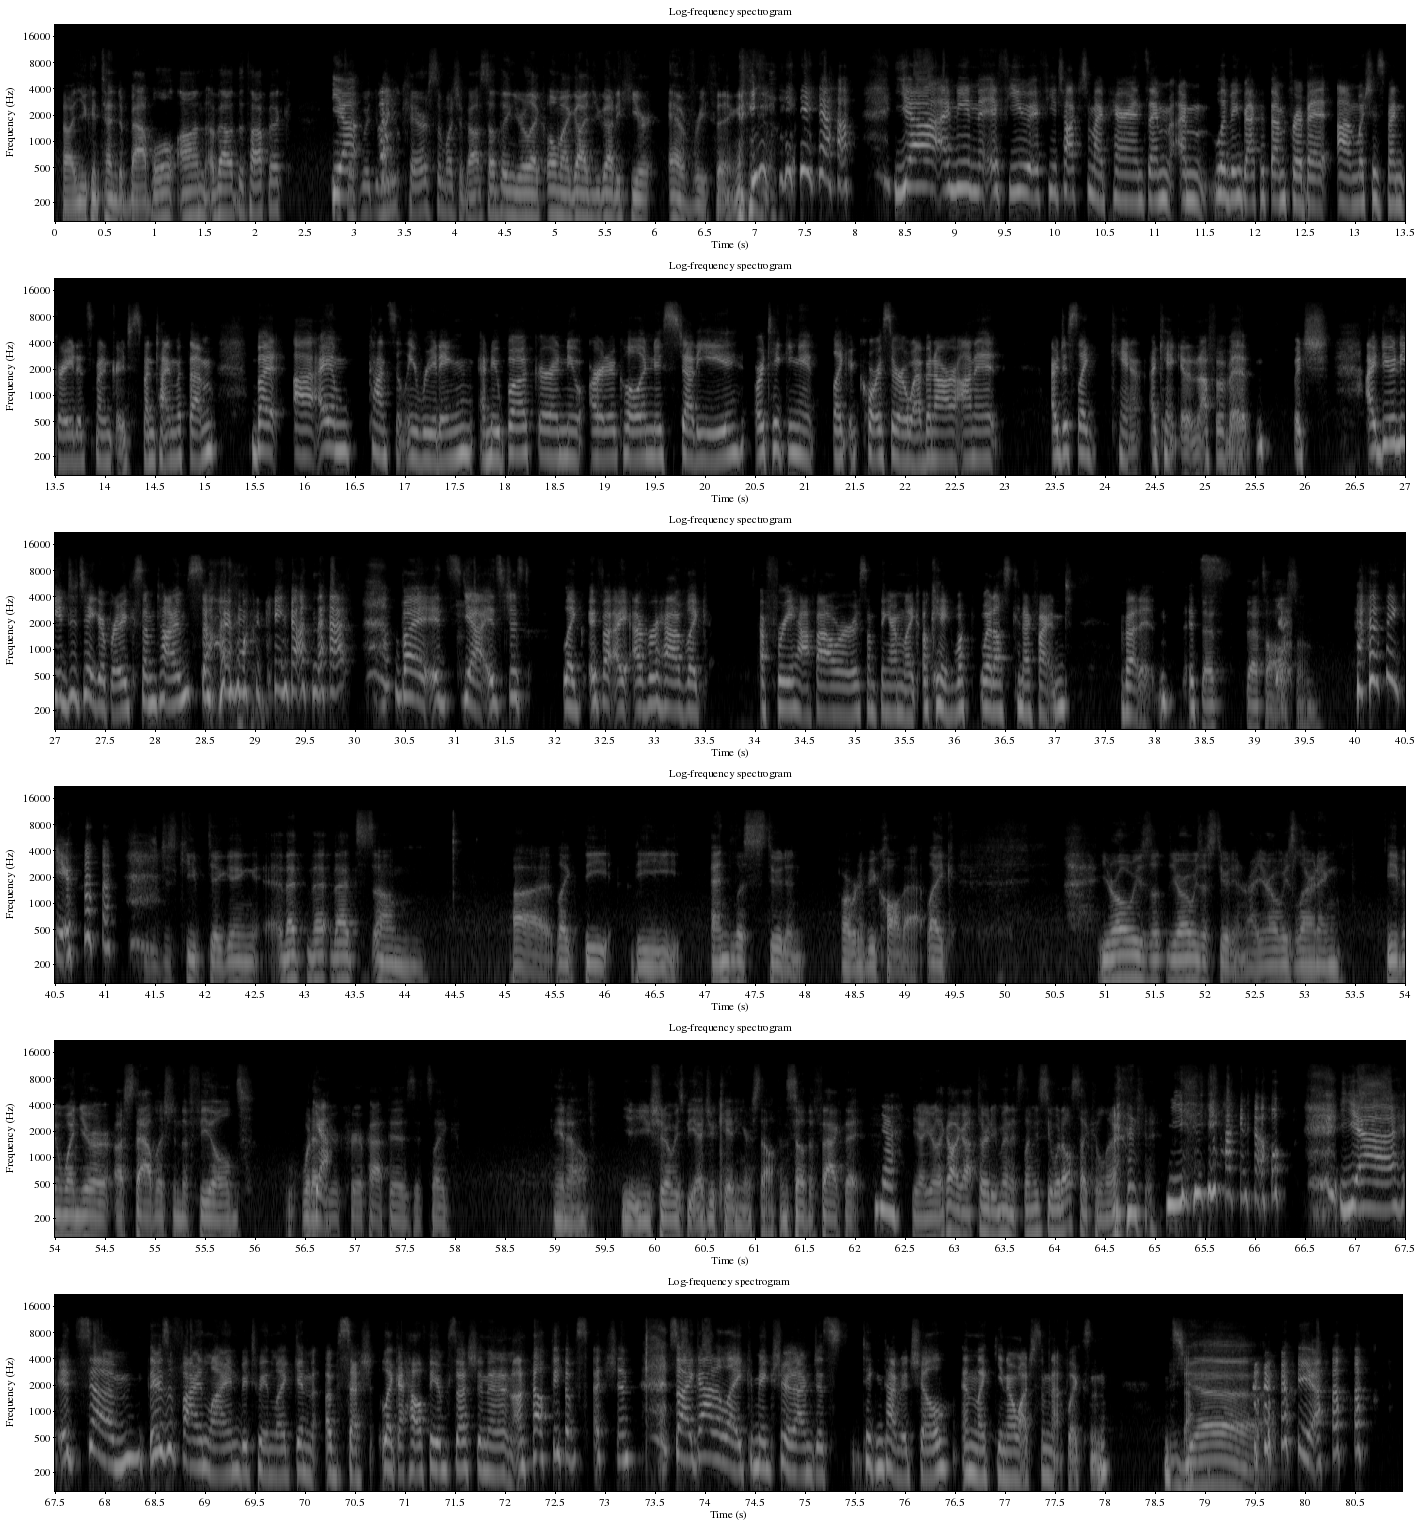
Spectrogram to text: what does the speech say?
uh, you can tend to babble on about the topic. Yeah. like when, when you care so much about something, you're like, "Oh my god, you got to hear everything." yeah. Yeah i mean if you if you talk to my parents i'm i'm living back with them for a bit um which has been great. It's been great to spend time with them. But uh, i am constantly reading a new book or a new article a new study or taking it like a course or a webinar on it. I just like can't i can't get enough of it which i do need to take a break sometimes so i'm working on that but it's yeah it's just like if i ever have like a free half hour or something i'm like okay what what else can i find about it it's that's that's awesome. thank you You just keep digging. That that that's um uh like the the endless student or whatever you call that. Like you're always you're always a student, right? You're always learning even when you're established in the field, whatever Yeah. your career path is, it's like you know, you, you should always be educating yourself. And so the fact that yeah you know, you're like, "Oh, I got 30 minutes. Let me see what else I can learn." yeah i know yeah it's um there's a fine line between like an obsession like a healthy obsession and an unhealthy obsession so i gotta like make sure that i'm just taking time to chill and like you know watch some netflix and, and stuff yeah. yeah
